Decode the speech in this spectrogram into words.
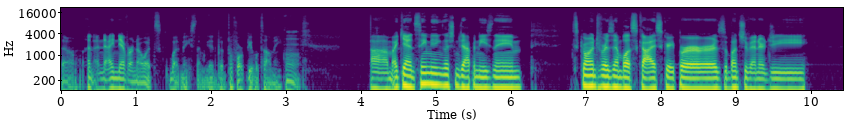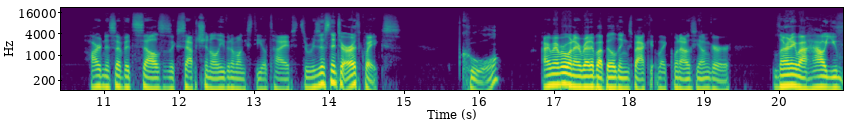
So, and, and I never know what's what makes them good, but before people tell me. Mm. Um, again, same English and Japanese name. It's growing to resemble a skyscraper. There's a bunch of energy. Hardness of its cells is exceptional, even among steel types. It's resistant to earthquakes. Cool. I remember when I read about buildings back, like when I was younger, learning about how you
